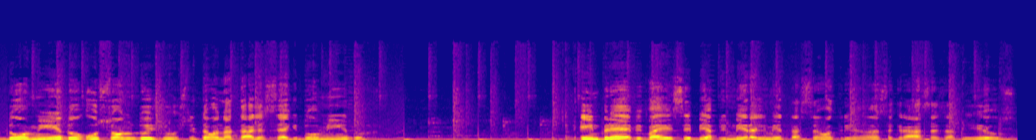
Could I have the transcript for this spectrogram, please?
Dormindo o sono do justo. Então a Natália segue dormindo. Em breve vai receber a primeira alimentação a criança, graças a Deus.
